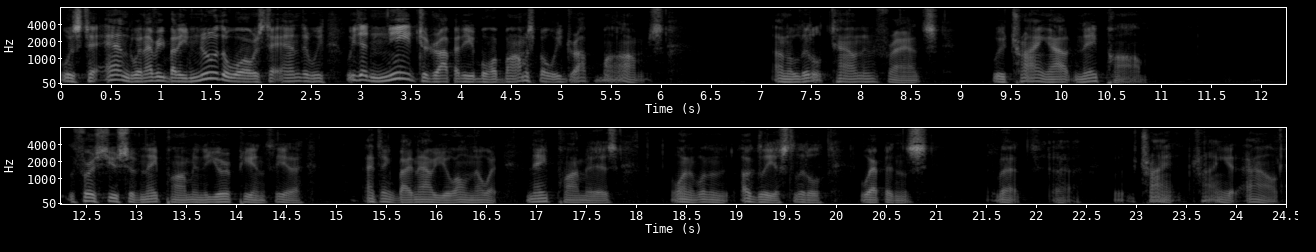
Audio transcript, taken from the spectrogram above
was to end when everybody knew the war was to end and we, we didn't need to drop any more bombs, but we dropped bombs on a little town in France. We were trying out napalm. The first use of napalm in the European theater. I think by now you all know it. Napalm is one of, one of the ugliest little weapons, but uh, trying, trying it out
